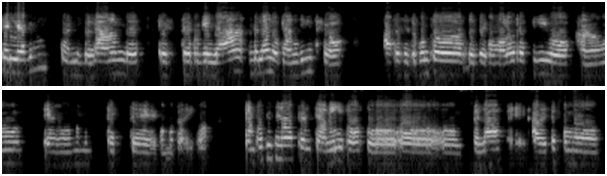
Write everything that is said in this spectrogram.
quería preguntarle, ¿verdad, Este, porque ya, ¿verdad? Lo que han dicho, hasta cierto punto, desde cómo lo recibo, han en este, como te digo, están posicionados frente a amigos o, o, ¿verdad? Eh, a veces como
